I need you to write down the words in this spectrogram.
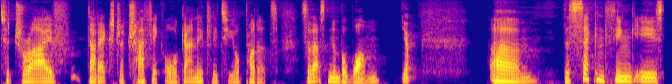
to drive that extra traffic organically to your product. So that's number one. Yep. Um, the second thing is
